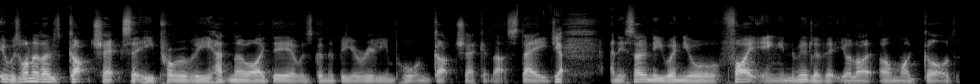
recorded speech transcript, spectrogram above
it was one of those gut checks that he probably had no idea was going to be a really important gut check at that stage. Yep. And it's only when you're fighting in the middle of it you're like, "Oh my god,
